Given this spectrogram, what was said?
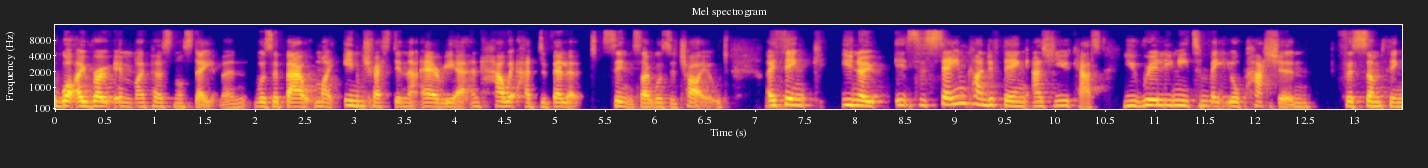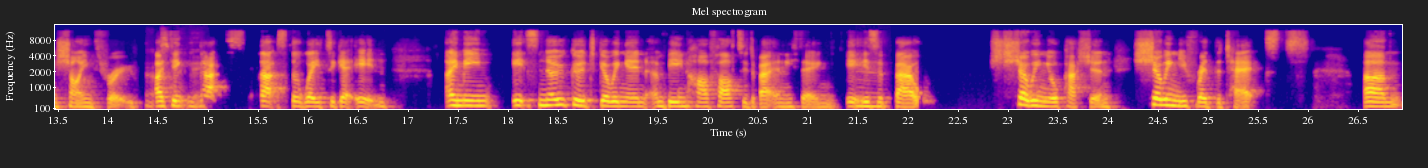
what I wrote in my personal statement was about my interest in that area and how it had developed since I was a child. I think, you know, it's the same kind of thing as UCAS. You really need to make your passion for something shine through. Absolutely. I think that's that's the way to get in. I mean, it's no good going in and being half-hearted about anything. It mm. is about showing your passion, showing you've read the texts, um,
